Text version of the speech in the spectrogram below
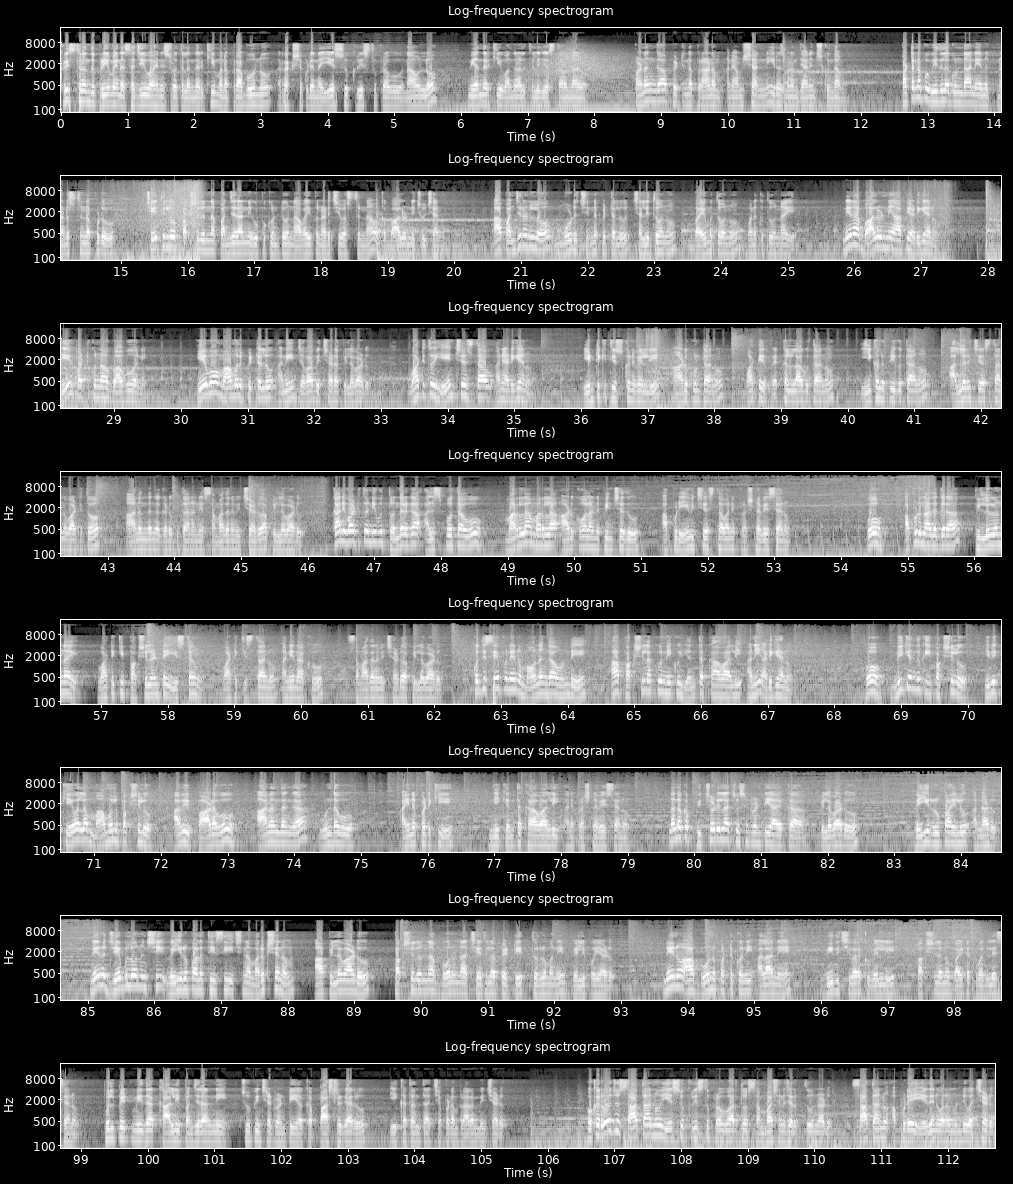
క్రీస్తునందు ప్రియమైన సజీవాహిని శ్రోతలందరికీ మన ప్రభువును రక్షకుడైన యేసు క్రీస్తు ప్రభు నామంలో మీ అందరికీ వందనాలు తెలియజేస్తా ఉన్నాను. పణంగా పెట్టిన ప్రాణం అనే అంశాన్ని ఈరోజు మనం ధ్యానించుకుందాం. పట్టణపు వీధుల గుండా నేను నడుస్తున్నప్పుడు చేతిలో పక్షులున్న పంజరాన్ని ఊపుకుంటూ నా వైపు నడిచి వస్తున్న ఒక బాలుడిని చూచాను. ఆ పంజరంలో మూడు చిన్న పిట్టలు చలితోనూ భయముతోనూ వణుకుతూ ఉన్నాయి. నేను ఆ బాలుడిని ఆపి అడిగాను ఏం పట్టుకున్నావు బాబు అని. ఏవో మామూలు పిట్టలు అని జవాబిచ్చాడా పిల్లవాడు. వాటితో ఏం చేస్తావు? అని అడిగాను. ఇంటికి తీసుకుని వెళ్ళి ఆడుకుంటాను వాటి రెక్కలు లాగుతాను ఈకలు పీగుతాను అల్లరి చేస్తాను వాటితో ఆనందంగా గడుపుతాననే సమాధానం ఇచ్చాడు ఆ పిల్లవాడు. కానీ వాటితో నీవు తొందరగా అలసిపోతావు మరలా మరలా ఆడుకోవాలనిపించదు అప్పుడు ఏమి చేస్తావని ప్రశ్న వేశాను. ఓ అప్పుడు నా దగ్గర పిల్లులున్నాయి. వాటికి పక్షులంటే ఇష్టం వాటికి ఇస్తాను అని నాకు సమాధానమిచ్చాడు ఆ పిల్లవాడు. కొద్దిసేపు నేను మౌనంగా ఉండి ఆ పక్షులకు నీకు ఎంత కావాలి అని అడిగాను. ఓ మీకెందుకు ఈ పక్షులు? ఇవి కేవలం మామూలు పక్షులు. అవి పాడవు ఆనందంగా ఉండవు. అయినప్పటికీ నీకెంత కావాలి అనే ప్రశ్న వేశాను. నన్ను ఒక పిచ్చోడిలా చూసినటువంటి ఆ యొక్క పిల్లవాడు వెయ్యి రూపాయలు అన్నాడు. నేను జేబులో నుంచి వెయ్యి రూపాయలు తీసి ఇచ్చిన మరుక్షణం ఆ పిల్లవాడు పక్షులున్న బోను నా చేతిలో పెట్టి తుర్రుమని వెళ్ళిపోయాడు. నేను ఆ బోను పట్టుకొని అలానే వీధి చివరకు వెళ్ళి పక్షులను బయటకు వదిలేశాను. పుల్పిట్ మీద ఖాళీ పంజరాన్ని చూపించినటువంటి యొక్క పాస్టర్ గారు ఈ కథంతా చెప్పడం ప్రారంభించాడు. ఒకరోజు సాతాను యేసుక్రీస్తు ప్రభువారితో సంభాషణ జరుపుతూ ఉన్నాడు. సాతాను అప్పుడే ఏదైనా వనం నుండి వచ్చాడు.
